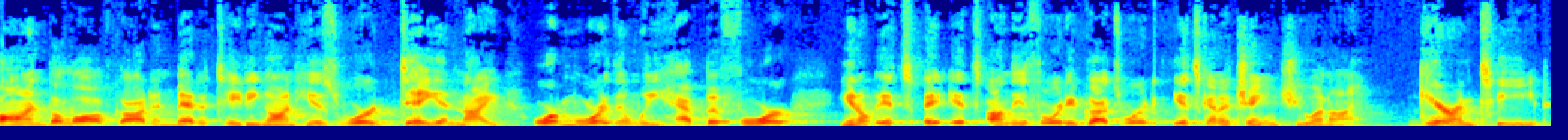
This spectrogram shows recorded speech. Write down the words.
on the law of God and meditating on His Word day and night, or more than we have before, you know, it's, it's on the authority of God's Word, it's going to change you and I. Guaranteed.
